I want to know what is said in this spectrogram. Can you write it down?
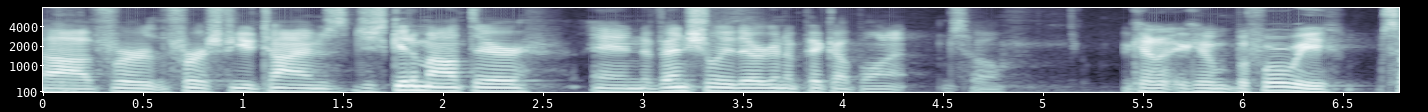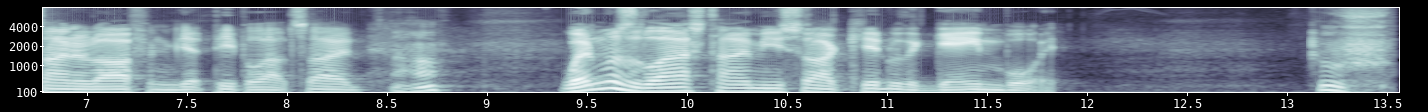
uh, for the first few times. Just get them out there, and eventually they're going to pick up on it. So, Can, I- can before we sign it off and get people outside? uh huh. When was the last time you saw a kid with a Game Boy? Oof.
